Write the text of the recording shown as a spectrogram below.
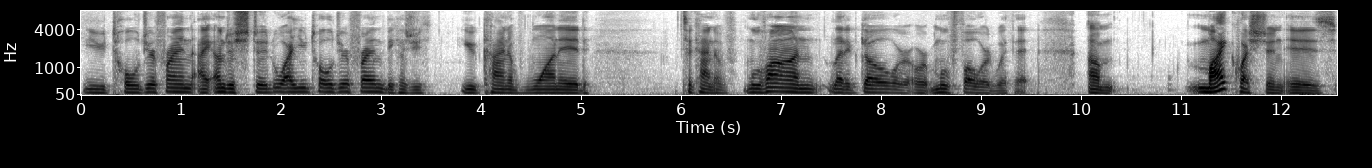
you told your friend. I understood why you told your friend because you you kind of wanted to kind of move on, let it go, or, or move forward with it. Um, my question is,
